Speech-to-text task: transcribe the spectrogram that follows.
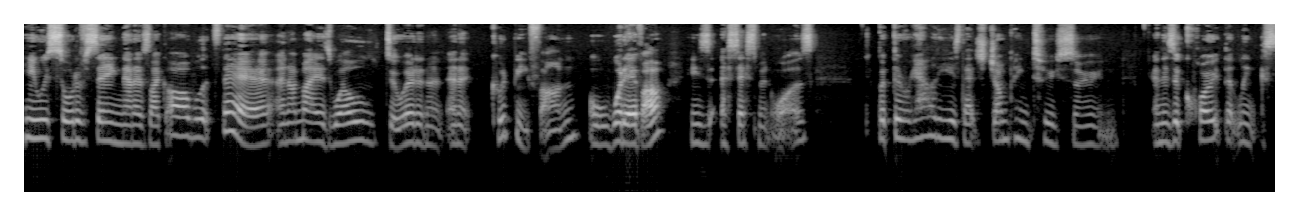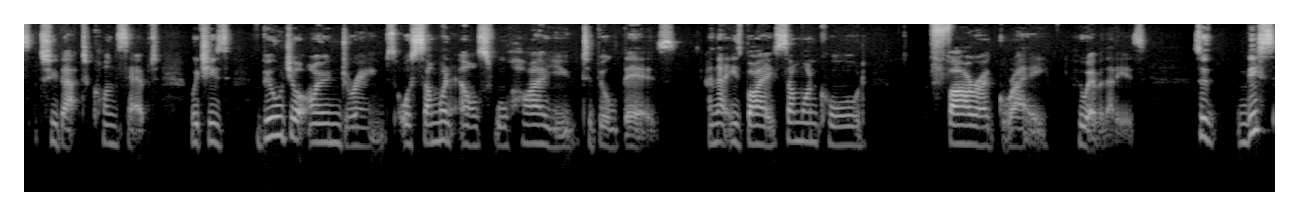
he was sort of seeing that as like, oh, well, it's there and I may as well do it and it, and it could be fun or whatever his assessment was. But the reality is that's jumping too soon. And there's a quote that links to that concept, which is build your own dreams or someone else will hire you to build theirs. And that is by someone called Farrah Gray, whoever that is. So this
